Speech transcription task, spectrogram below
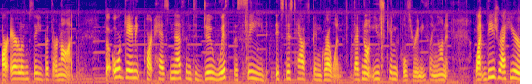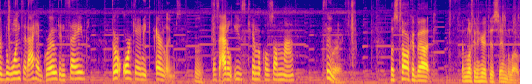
are heirloom seed, but they're not. The organic part has nothing to do with the seed. It's just how it's been growing. They've not used chemicals or anything on it. Like these right here, the ones that I have growed and saved, they're organic heirlooms. Because hmm. I don't use chemicals on my food. Right. Let's talk about, I'm looking here at this envelope.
